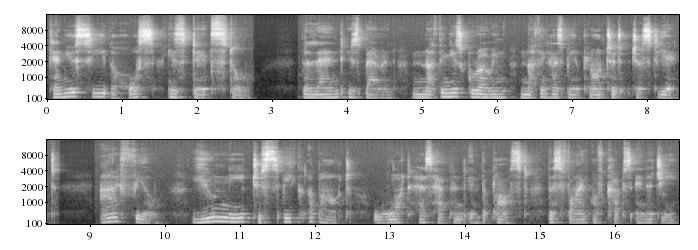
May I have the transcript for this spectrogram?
Can you see the horse is dead still? The land is barren. Nothing is growing. Nothing has been planted just yet. I feel you need to speak about what has happened in the past, this Five of Cups energy.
